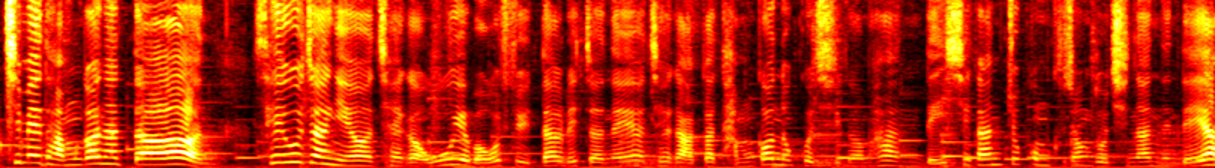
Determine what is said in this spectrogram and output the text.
아침에 담가놨던 새우장이요. 제가 오후에 먹을 수 있다 그랬잖아요. 제가 아까 담가놓고 지금 한 4시간 조금 그 정도 지났는데요.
